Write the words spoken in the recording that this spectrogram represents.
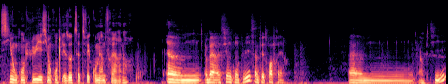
Si on compte lui et si on compte les autres, ça te fait combien de frères alors? Euh, ben, si on compte lui, ça me fait trois frères. Euh, un petit,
